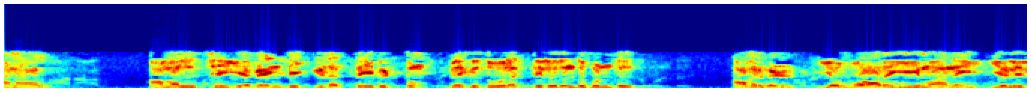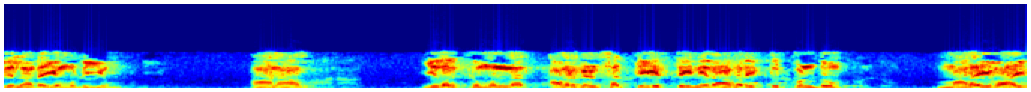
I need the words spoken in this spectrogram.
ஆனால் அமல் செய்ய வேண்டி இடத்தை விட்டும் வெகு தூரத்தில் இருந்து கொண்டு அவர்கள் எவ்வாறு ஈமானை எளிதில் அடைய முடியும்? ஆனால் இதற்கு முன்னர் அவர்கள் சத்தியத்தை நிராகரித்துக் கொண்டும் மறைவாய்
